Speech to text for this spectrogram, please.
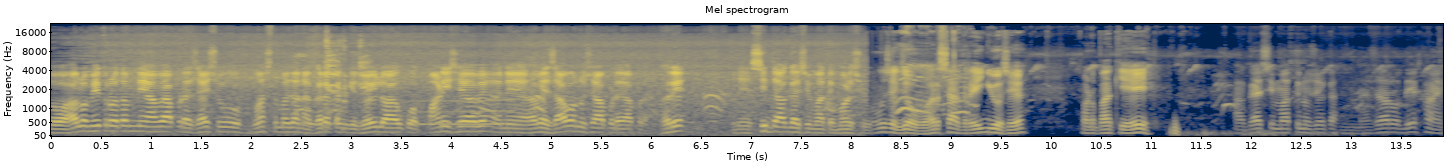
તો હાલો મિત્રો, તમને હવે આપણે જઈશું મસ્ત મજાના ઘરે, કારણ કે જોઈ લો આવું કોક પાણી છે હવે, અને હવે જવાનું છે આપણે આપણા ઘરે, અને સીધા અગાસી માથે મળશું. શું છે જો, વરસાદ રહી ગયો છે, પણ બાકી એ અગાસી માથેનું જે કાંઈ નજારો દેખાય.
